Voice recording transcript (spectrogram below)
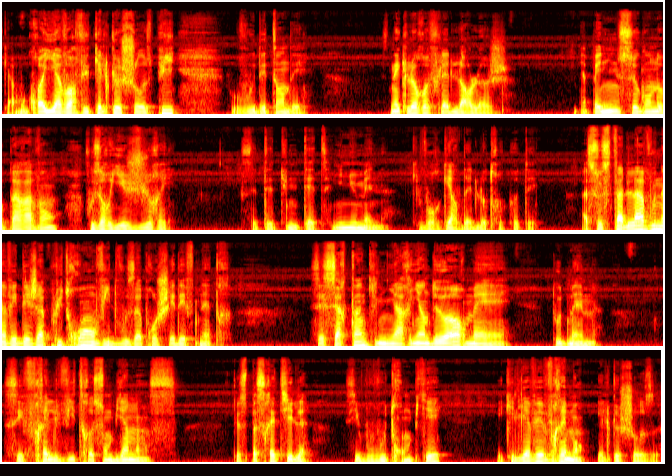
car vous croyez avoir vu quelque chose, puis vous vous détendez. Ce n'est que le reflet de l'horloge. À peine une seconde auparavant, vous auriez juré c'était une tête inhumaine qui vous regardait de l'autre côté. À ce stade-là, vous n'avez déjà plus trop envie de vous approcher des fenêtres. C'est certain qu'il n'y a rien dehors, mais tout de même, ces frêles vitres sont bien minces. Que se passerait-il si vous vous trompiez et qu'il y avait vraiment quelque chose?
